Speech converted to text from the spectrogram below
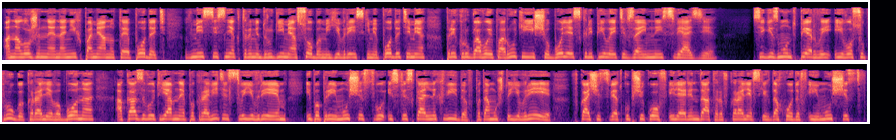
а наложенная на них помянутая подать вместе с некоторыми другими особыми еврейскими податями при круговой поруке еще более скрепила эти взаимные связи. Сигизмунд I и его супруга, королева Бона, оказывают явное покровительство евреям и по преимуществу из фискальных видов, потому что евреи в качестве откупщиков или арендаторов королевских доходов и имуществ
